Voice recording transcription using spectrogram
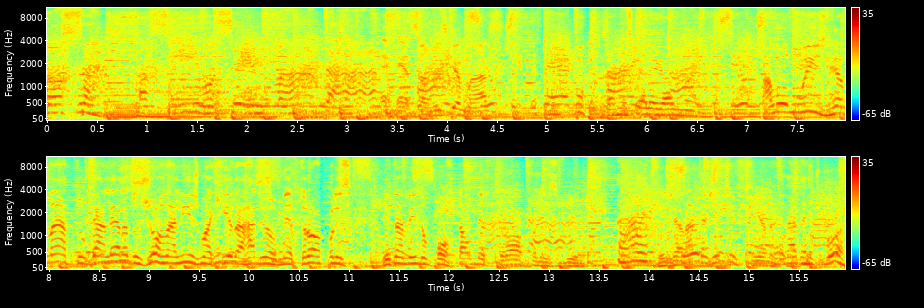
nossa, assim você me mata. Essa música é massa. Essa música é legal demais. Alô, Luiz Renato, galera do jornalismo aqui da Rádio Metrópolis e também do portal Metrópolis, bicho. Ai, Luiz Renato é gente fina. Renato é gente boa?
